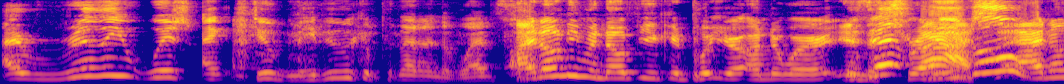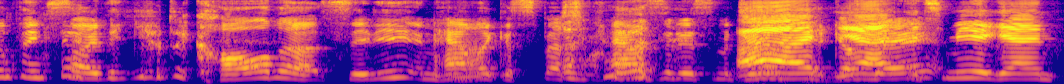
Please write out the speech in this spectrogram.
I really wish I dude, maybe we could put that in the website. I don't even know if you can put your underwear in Is the trash. legal? I don't think so. I think you have to call the city and have like a special hazardous material pickup yeah, day. it's me again.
